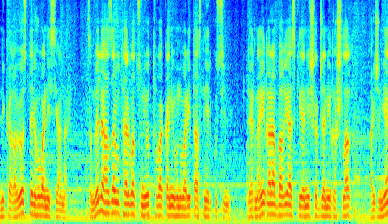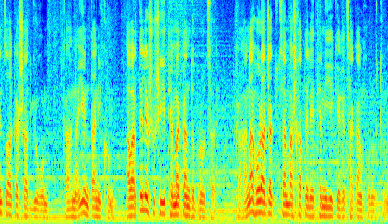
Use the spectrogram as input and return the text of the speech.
Նիկողայոս Տեր Հովանիսյանը, Ծնվել է 1867 թվականի հունվարի 12-ին Լեռնային Ղարաբաղի Ասկերանի շրջանի Ղշլաղ այժմյան Ծաղկաշատ գյուղում քահանայի ընտանիքում։ Ավարտել է Շուշիի թեմական դպրոցը։ Քահանա հոր աջակցությամբ աշխատել է թեմի եկեղեցական խորհրդում։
